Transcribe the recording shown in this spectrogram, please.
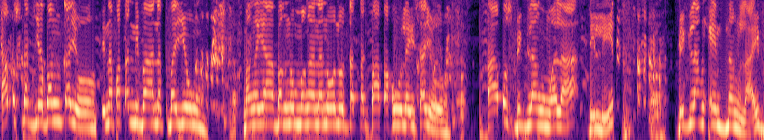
Tapos nagyabang kayo, tinapatan ni Banat ba yung mga yabang ng mga nanonood at nagpapakulay sa'yo. Tapos biglang wala, delete, biglang end ng live.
